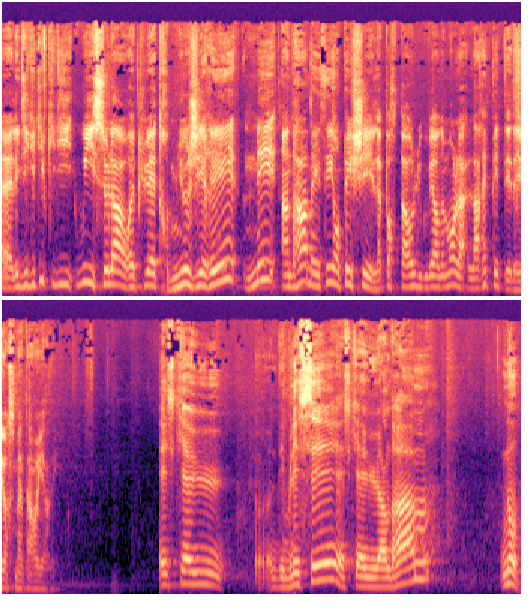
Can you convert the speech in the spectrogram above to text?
Euh, l'exécutif qui dit oui, cela aurait pu être mieux géré, mais un drame a été empêché. La porte-parole du gouvernement l'a répété d'ailleurs ce matin, regardez. Est-ce qu'il y a eu euh, des blessés? Est-ce qu'il y a eu un drame? Non.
